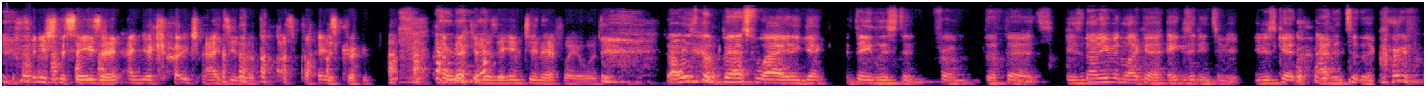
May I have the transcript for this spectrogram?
finish the season and your coach adds you to the past players group, I reckon there's a hint in there for you, Woodsy. That is the best way to get delisted from the thirds. It's not even like an exit interview. You just get added to the group.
